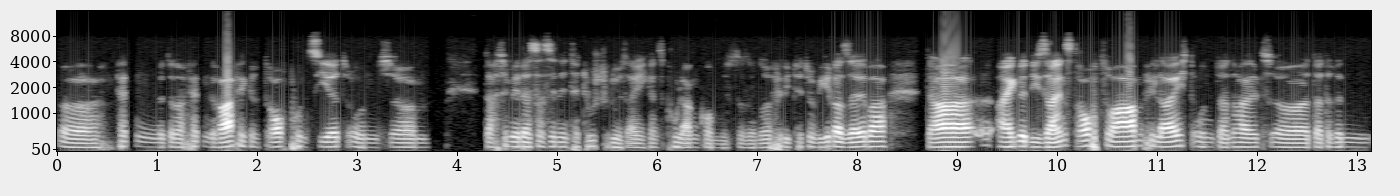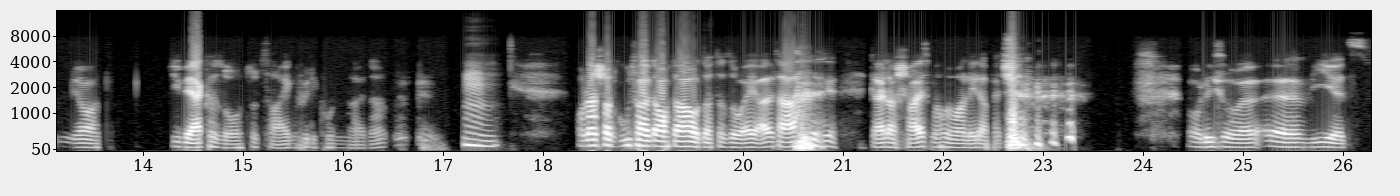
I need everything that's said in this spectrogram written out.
äh, fetten, mit so einer fetten Grafik drauf punziert und ähm, dachte mir, dass das in den Tattoo-Studios eigentlich ganz cool ankommen müsste. So, ne? Für die Tätowierer selber, da äh, eigene Designs drauf zu haben vielleicht und dann halt äh, da drin, ja, die Werke so zu zeigen für die Kunden halt, ne? Mhm. Und dann stand Gut halt auch da und sagte so, ey, Alter, geiler Scheiß, machen wir mal ein Lederpatch. und ich so, äh, wie jetzt?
